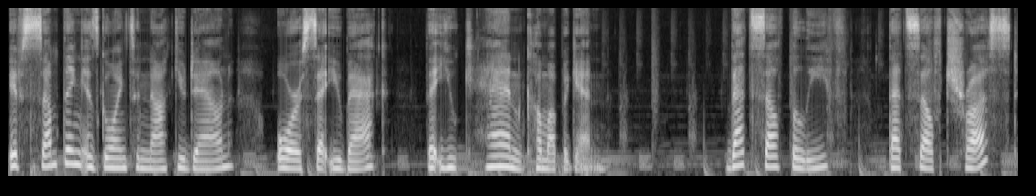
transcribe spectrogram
if something is going to knock you down or set you back, that you can come up again. That self belief, that self trust,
